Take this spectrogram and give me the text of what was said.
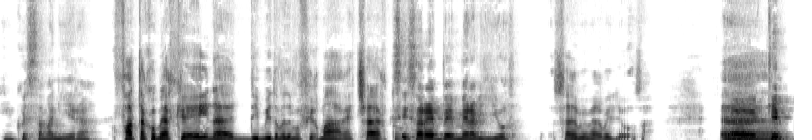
in questa maniera, fatta come Arcane, eh, dimmi dove devo firmare, certo, sì, sarebbe meravigliosa. sarebbe meravigliosa. Eh, Eh, che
